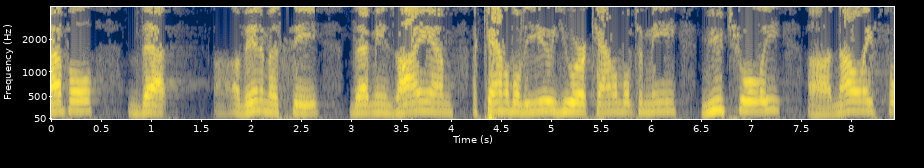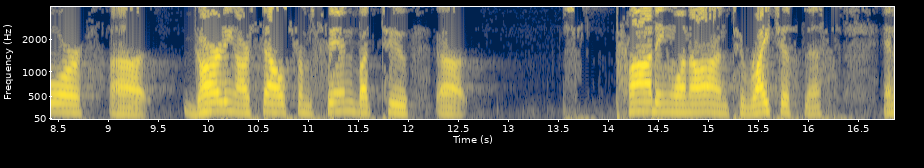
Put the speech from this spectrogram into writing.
level that uh, of intimacy that means I am accountable to you, you are accountable to me mutually, uh, not only for uh, guarding ourselves from sin, but to uh, prodding one on to righteousness. And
